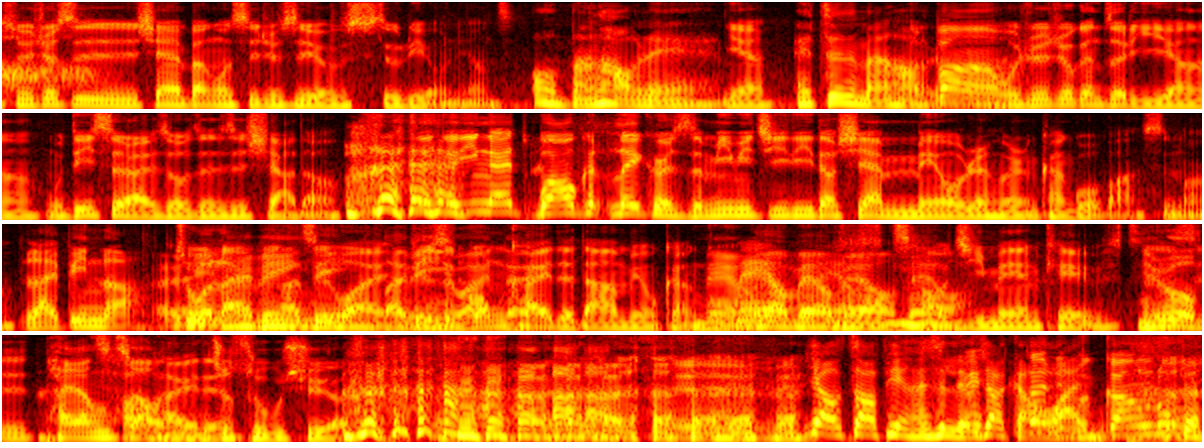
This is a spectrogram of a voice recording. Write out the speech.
所以就是现在办公室就是有个 studio 那样子哦，蛮好的耶，，Yeah，哎，真的蛮好的，很棒啊！我觉得就跟这里一样啊。我第一次来的时候真的是吓到，这个应该 Wild Lakers 的秘密基地到现在没有任何人看过吧？是吗？来宾啦，除了来宾之外，来宾就是公开的，大家没有看过，没有。没有没有没有超，级 man cave，你如果是拍张照，你就出不去了。要照片还是留下港湾哎但你们，刚录影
